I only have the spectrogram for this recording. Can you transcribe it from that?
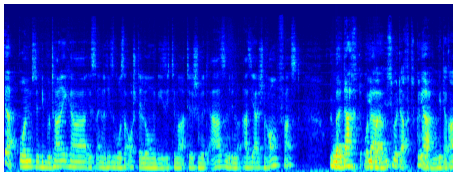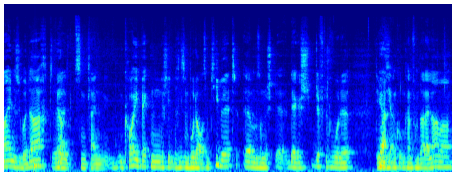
Ja. Und die Botanica ist eine riesengroße Ausstellung, die sich thematisch mit Asien, mit dem asiatischen Raum befasst. Überdacht oder- Über, ist überdacht, genau. Ja. Man geht da rein, ist überdacht. Ja. Äh, gibt es einen kleinen ein Koi-Becken, da steht ein riesen Buddha aus dem Tibet, ähm, so eine, äh, der gestiftet wurde, den Ja. man sich angucken kann vom Dalai Lama.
